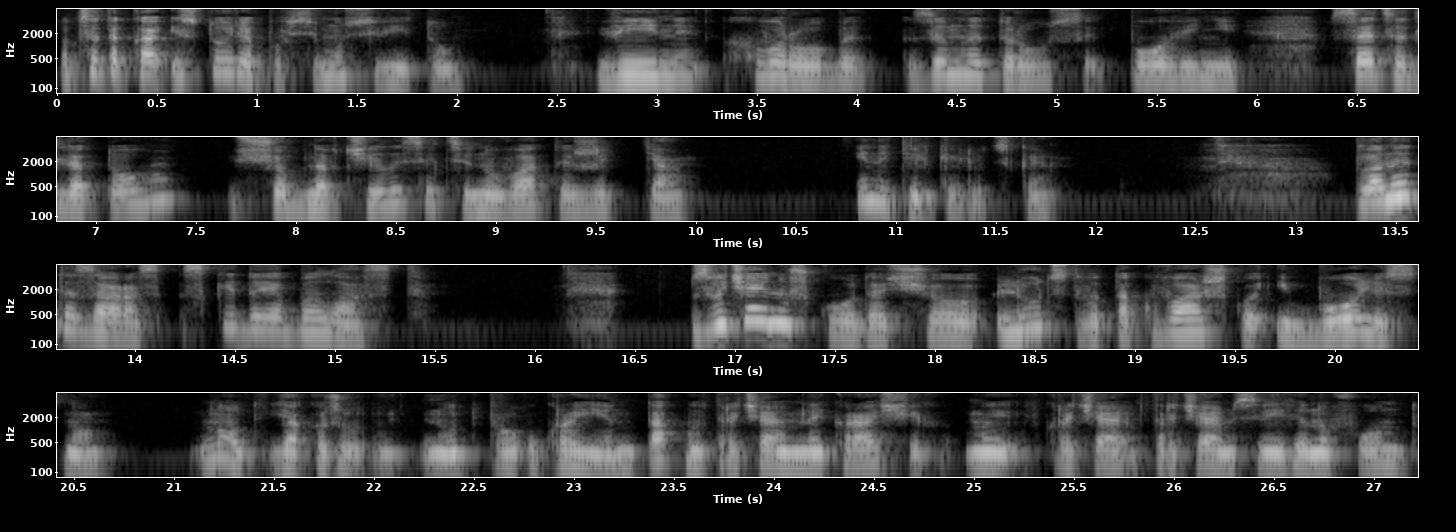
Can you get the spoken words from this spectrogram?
Оце така історія по всьому світу. Війни, хвороби, землетруси, повіні все це для того, щоб навчилися цінувати життя. І не тільки людське. Планета зараз скидає баласт. Звичайно, шкода, що людство так важко і болісно. Ну, от я кажу ну, от про Україну. Так, ми втрачаємо найкращих, ми втрачаємо, втрачаємо свій генофонд.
